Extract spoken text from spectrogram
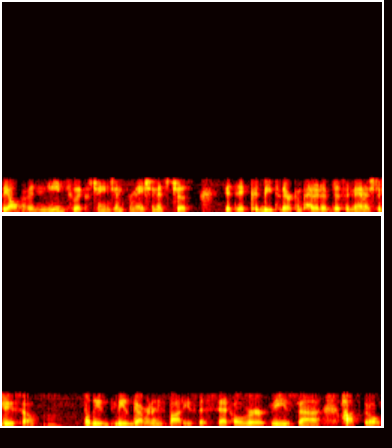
they all have a need to exchange information. It's just, it, it could be to their competitive disadvantage to do so. Mm. Well, these, these governance bodies that sit over these uh, hospitals,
